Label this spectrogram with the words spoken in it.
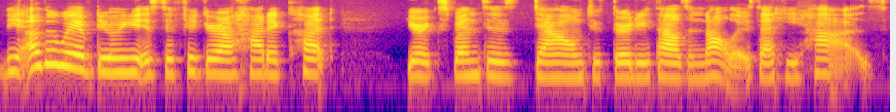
The other way of doing it is to figure out how to cut your expenses down to $30,000 that he has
